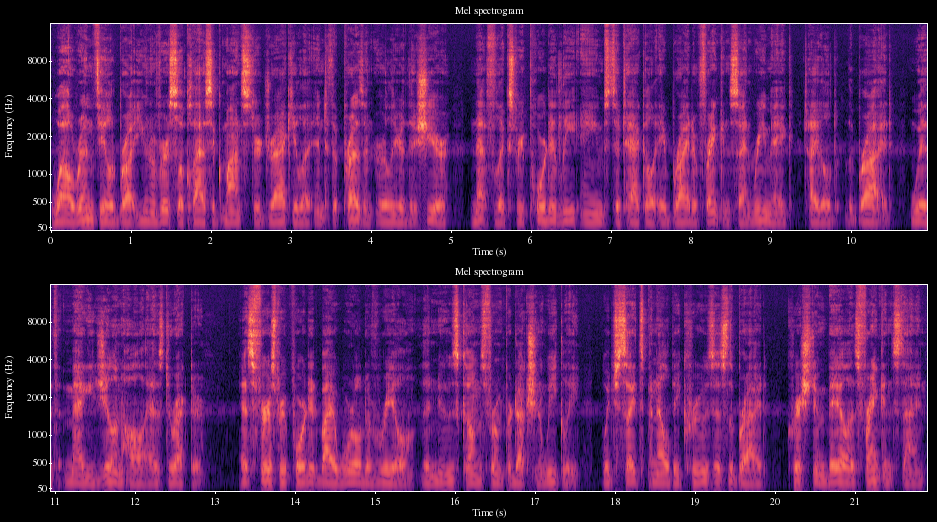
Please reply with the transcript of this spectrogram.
While Renfield brought Universal classic monster Dracula into the present earlier this year, Netflix reportedly aims to tackle a Bride of Frankenstein remake titled The Bride, with Maggie Gyllenhaal as director. As first reported by World of Reel, the news comes from Production Weekly, which cites Penelope Cruz as the bride, Christian Bale as Frankenstein,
